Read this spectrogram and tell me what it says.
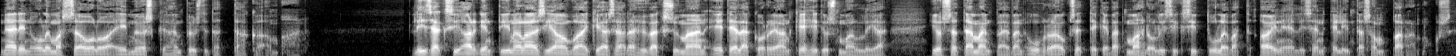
näiden olemassaoloa ei myöskään pystytä takaamaan. Lisäksi argentiinalaisia on vaikea saada hyväksymään Etelä-Korean kehitysmallia, jossa tämän päivän uhraukset tekevät mahdollisiksi tulevat aineellisen elintason parannukset.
